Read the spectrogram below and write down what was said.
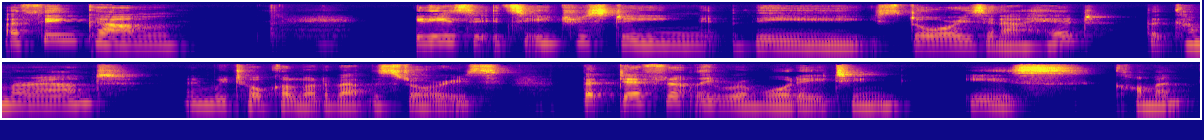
I think um, it is. It's interesting the stories in our head that come around, and we talk a lot about the stories. But definitely, reward eating is common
